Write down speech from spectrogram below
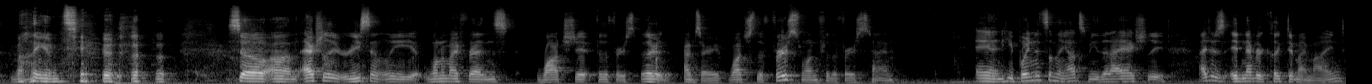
Volume Two. so um, actually, recently, one of my friends watched it for the first. Or, I'm sorry, watched the first one for the first time, and he pointed something out to me that I actually, I just it never clicked in my mind.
